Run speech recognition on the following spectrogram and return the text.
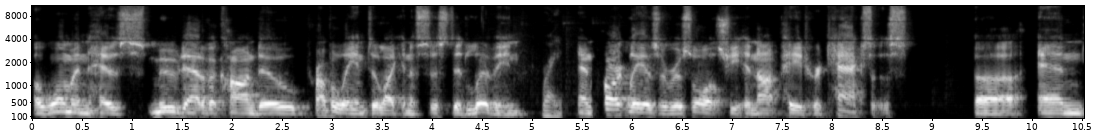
a woman has moved out of a condo, probably into like an assisted living. Right. And partly as a result, she had not paid her taxes. Uh, and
